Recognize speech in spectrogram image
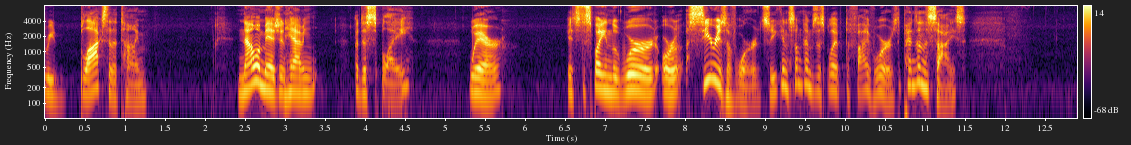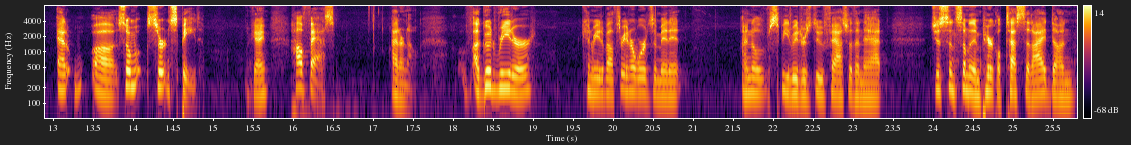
read blocks at a time. Now imagine having a display where it's displaying the word or a series of words. So you can sometimes display up to five words, depends on the size, at uh, some certain speed. Okay. How fast? I don't know. A good reader can read about 300 words a minute. I know speed readers do faster than that. Just in some of the empirical tests that I had done,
